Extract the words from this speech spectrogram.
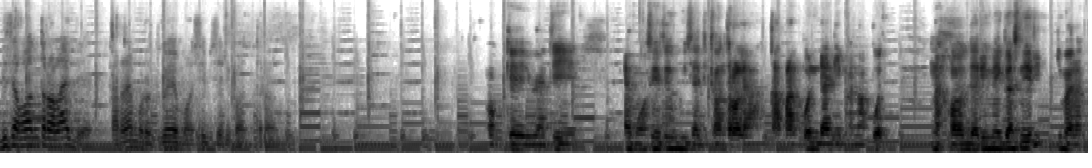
Bisa kontrol aja, karena menurut gue emosi bisa dikontrol. Oke, berarti emosi itu bisa dikontrol ya, kapan pun dan di mana pun. Nah, kalau dari Mega sendiri gimana?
